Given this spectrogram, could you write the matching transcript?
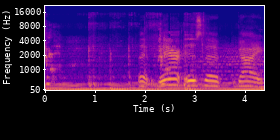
Wait, where is the guy?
